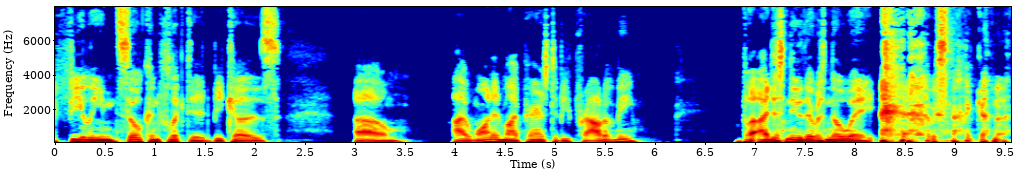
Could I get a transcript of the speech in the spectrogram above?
feeling so conflicted because um, I wanted my parents to be proud of me, but I just knew there was no way. I was not gonna.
